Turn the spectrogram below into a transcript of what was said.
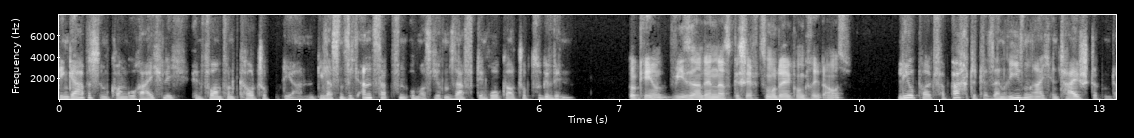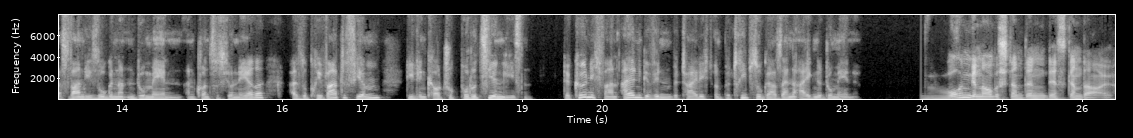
Den gab es im Kongo reichlich in Form von Kautschuklianen. Die lassen sich anzapfen, um aus ihrem Saft den Rohkautschuk zu gewinnen. Okay, und wie sah denn das Geschäftsmodell konkret aus? Leopold verpachtete sein Riesenreich in Teilstücken, das waren die sogenannten Domänen, an Konzessionäre, also private Firmen, die den Kautschuk produzieren ließen. Der König war an allen Gewinnen beteiligt und betrieb sogar seine eigene Domäne. Worin genau bestand denn der Skandal?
